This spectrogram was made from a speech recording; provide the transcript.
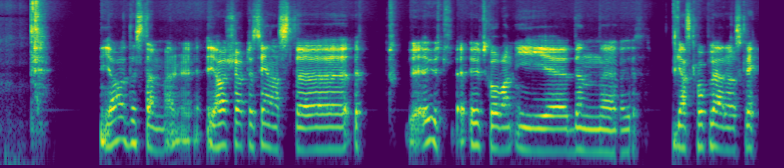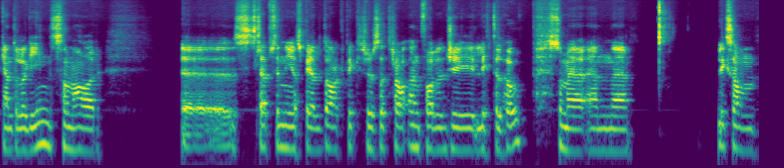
Ja, det stämmer. Jag har kört det senaste eh, ut, utgåvan i eh, den ganska populära skräckantologin som har eh, släppts i nya spel Dark Pictures Anthology Little Hope som är en eh, liksom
